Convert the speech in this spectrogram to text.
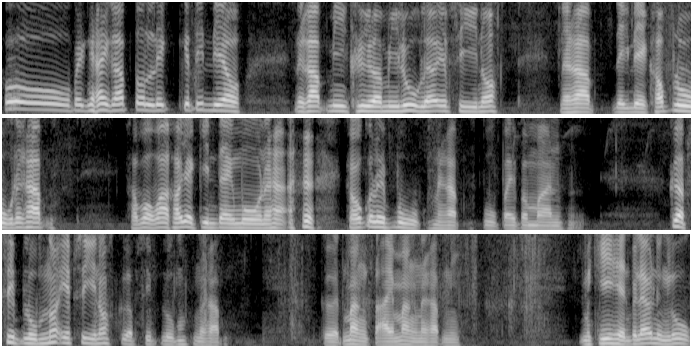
โอเป็นไงครับต้นเล็กกระติดเดียวนะครับ มีเครือมีลูกแล้ว FC เนาะนะครับ เด็กๆเขาปลูกนะครับ เขาบอกว่าเขาอยากกินแตงโมนะฮะเขาก็เลยปลูกนะครับ ปลูกไปประมาณ เกือบสิบหลุมเนาะ FC เนาะเกือบสิบหลุมนะครับ เกิดมั่งตายมั่งนะครับนี่ เมื่อกี้เห็นไปแล้วหนึ่งลูก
